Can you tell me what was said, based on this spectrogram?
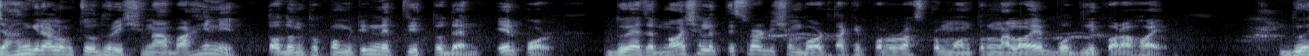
জাহাঙ্গীর আলম চৌধুরী সেনাবাহিনীর তদন্ত কমিটির নেতৃত্ব দেন। এরপর দু হাজার নয় সালে তেসরা ডিসেম্বর তাকে পররাষ্ট্র মন্ত্রণালয়ে বদলি করা হয়। দুই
